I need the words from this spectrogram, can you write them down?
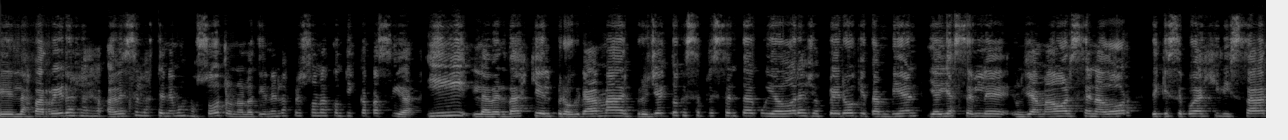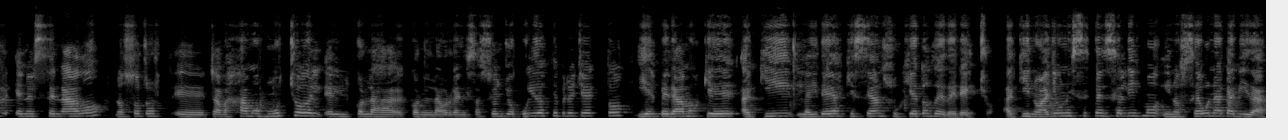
eh, las barreras a veces las tenemos nosotros, no las tienen las personas con discapacidad. Y la verdad es que el programa, el proyecto que se presenta de cuidadoras, yo espero que también, y ahí hacerle un llamado al senador, de que se pueda agilizar en el Senado. Nosotros eh, trabajamos mucho con, la, con la organización Yo Cuido este proyecto y esperamos que aquí la idea es que sean sujetos de derecho. Aquí no haya un existencialismo y no sea una caridad,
